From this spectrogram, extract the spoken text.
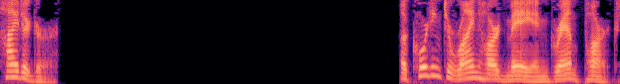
Heidegger According to Reinhard May and Graham Parkes,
